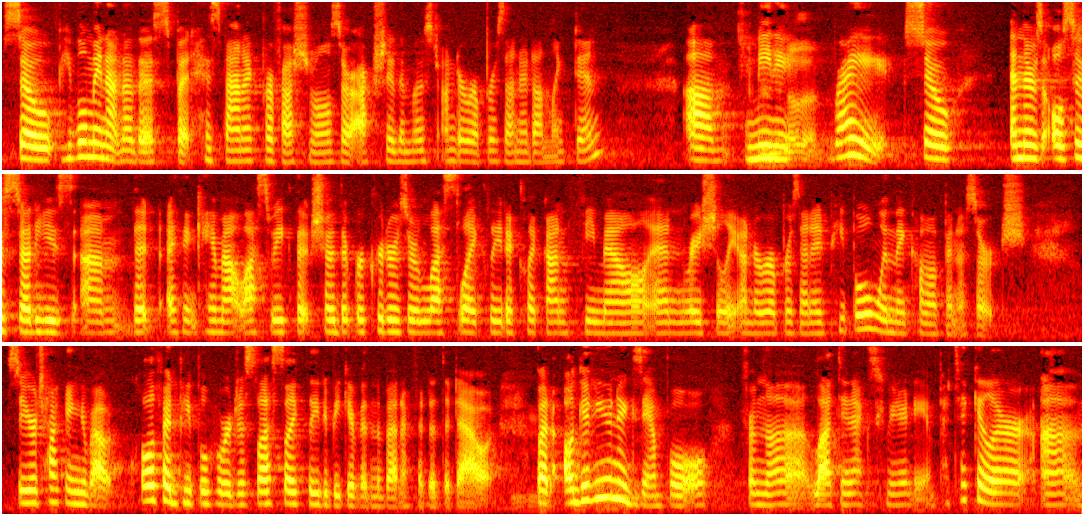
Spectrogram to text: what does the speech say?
So people may not know this, but Hispanic professionals are actually the most underrepresented on LinkedIn. Um, meaning, know that. right? So, and there's also studies um, that I think came out last week that showed that recruiters are less likely to click on female and racially underrepresented people when they come up in a search. So you're talking about qualified people who are just less likely to be given the benefit of the doubt. But I'll give you an example from the Latinx community in particular. Um,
